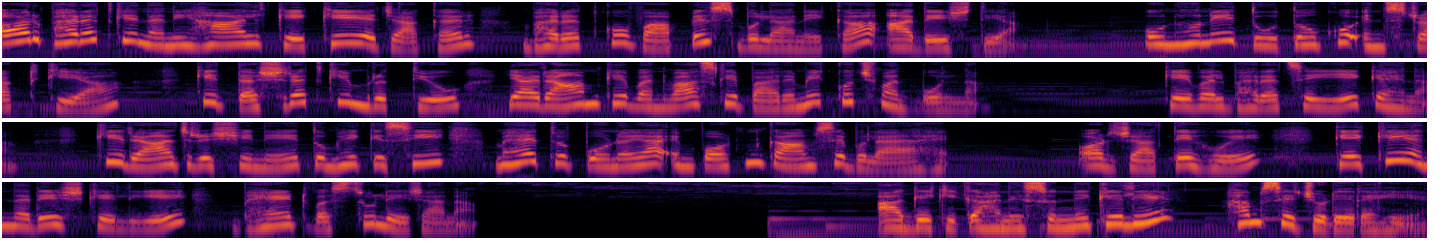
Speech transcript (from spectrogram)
और भरत के ननिहाल के के जाकर भरत को वापस बुलाने का आदेश दिया। उन्होंने दूतों को इंस्ट्रक्ट किया कि दशरथ की मृत्यु या राम के वनवास के बारे में कुछ मत बोलना। केवल भरत से ये कहना कि राज ऋषि ने तुम्हें किसी महत्वपूर्ण या इम्पोर्टेंट काम से बुलाया है और जाते हुए केके नरेश के लिए भेंट वस्तु ले जाना। आगे की कहानी सुनने के लिए हमसे जुड़े रहिए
